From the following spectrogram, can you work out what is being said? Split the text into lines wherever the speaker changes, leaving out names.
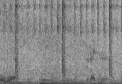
for a walk. Get out there.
